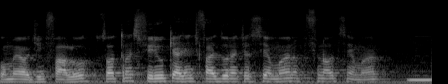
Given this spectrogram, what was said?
como o Eldin falou, só transferir o que a gente faz durante a semana para o final de semana. Hum.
